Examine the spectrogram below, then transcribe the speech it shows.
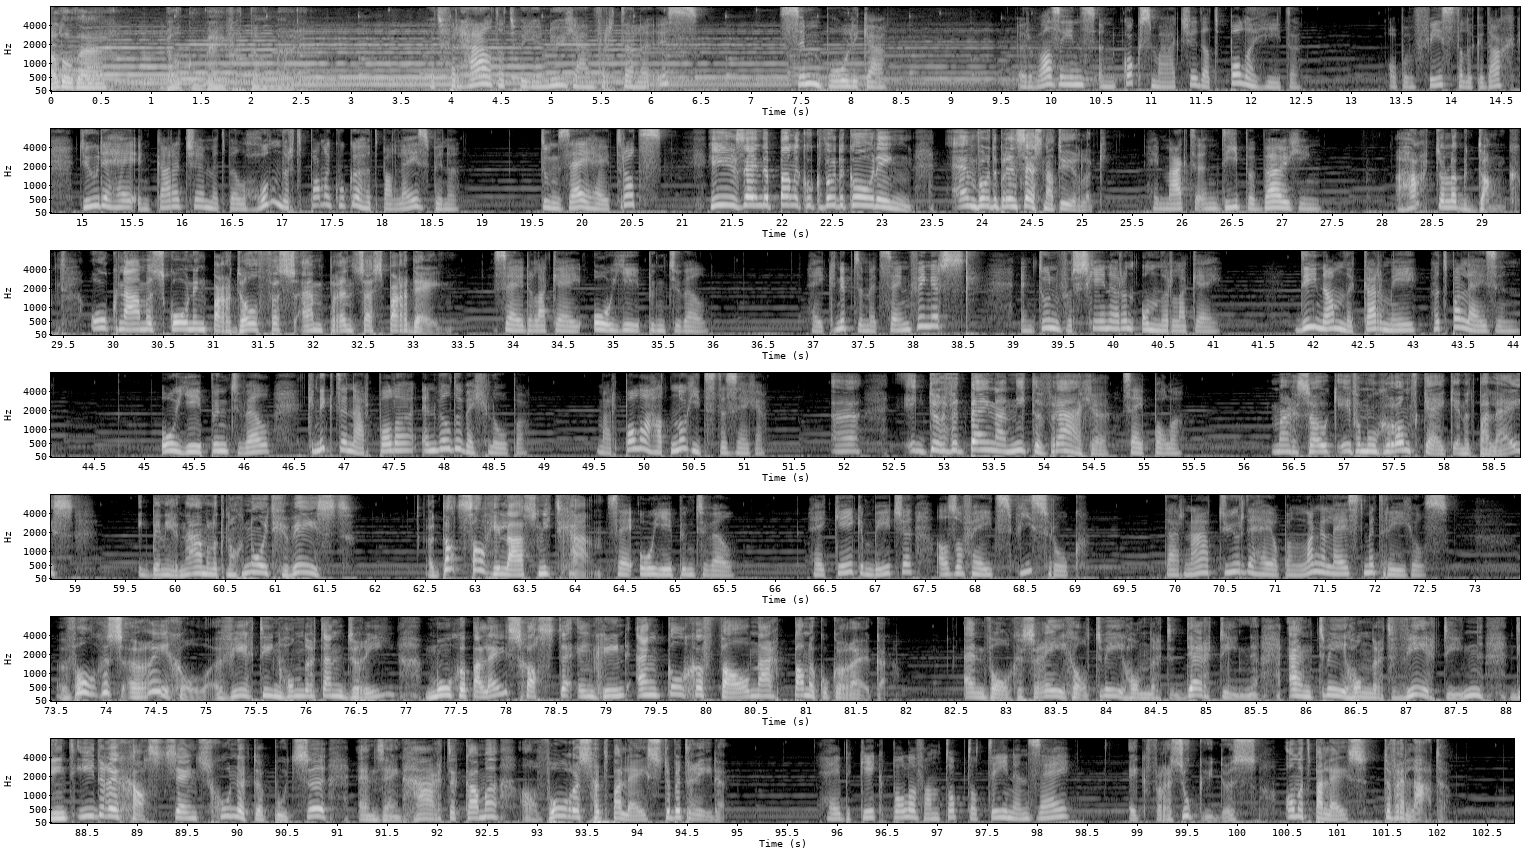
Hallo daar, welkom bij Vertel maar. Het verhaal dat we je nu gaan vertellen is Symbolica. Er was eens een koksmaatje dat Polle heette. Op een feestelijke dag duwde hij een karretje met wel honderd pannenkoeken het paleis binnen. Toen zei hij trots: Hier zijn de pannenkoeken voor de koning. En voor de prinses natuurlijk. Hij maakte een diepe buiging. Hartelijk dank. Ook namens koning Pardulfus en prinses Pardijn. zei de lakij Oje punctueel. Hij knipte met zijn vingers en toen verscheen er een onderlakij. Die nam de kar mee het paleis in. Oje punctueel knikte naar Polle en wilde weglopen. Maar Polle had nog iets te zeggen, Eh, ik durf het bijna niet te vragen. zei Polle. Maar zou ik even mogen rondkijken in het paleis? Ik ben hier namelijk nog nooit geweest. Dat zal helaas niet gaan. zei Oje punctueel. Hij keek een beetje alsof hij iets vies rook. Daarna tuurde hij op een lange lijst met regels. Volgens regel 1403 mogen paleisgasten in geen enkel geval naar pannenkoeken ruiken. En volgens regel 213 en 214 dient iedere gast zijn schoenen te poetsen en zijn haar te kammen alvorens het paleis te betreden. Hij bekeek Polle van top tot teen en zei: Ik verzoek u dus om het paleis te verlaten.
